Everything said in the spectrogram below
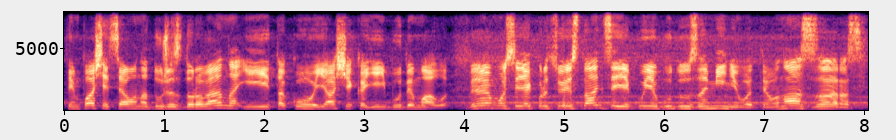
Тим паче, ця вона дуже здоровенна і такого ящика їй буде мало. Дивимося, як працює станція, яку я буду замінювати. У нас зараз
